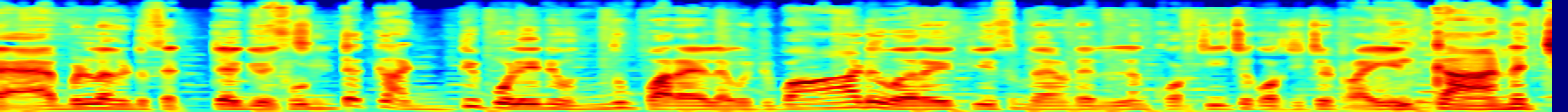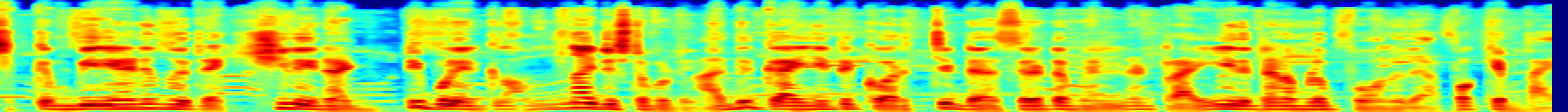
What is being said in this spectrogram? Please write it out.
ടേബിളിൽ അങ്ങോട്ട് സെറ്റ് ആക്കി വെച്ചു. ഫുഡൊക്കെ അടിപൊളിയാണ് ഒന്നും പറയാല്ല. ഒരുപാട് വെറൈറ്റീസ് ഉണ്ടായതുകൊണ്ട് എല്ലാം കുറച്ചീച്ച കുറച്ചീച്ച ട്രൈ ചെയ്തു. ഈ കാണുന്ന ചിക്കൻ ബിരിയാണി ഒന്നും രക്ഷയില്ല. അടിപൊളി എനിക്ക് നന്നായിട്ട് ഇഷ്ടപ്പെട്ടു. അത് കഴിഞ്ഞിട്ട് കുറച്ച് ഡെസേർട്ടും എല്ലാം ട്രൈ ചെയ്തിട്ടാണ് നമ്മൾ പോകുന്നത് അപ്പൊ ഓക്കെ ബൈ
